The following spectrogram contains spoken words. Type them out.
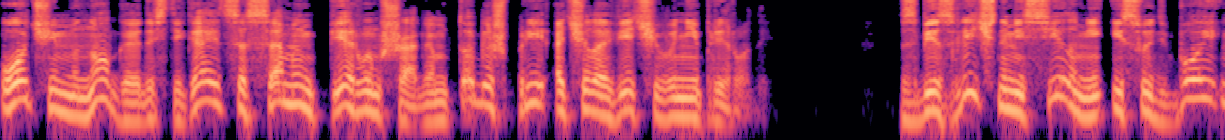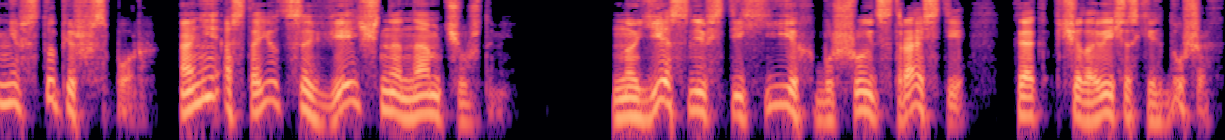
Очень многое достигается самым первым шагом, то бишь при очеловечивании природы. С безличными силами и судьбой не вступишь в спор, они остаются вечно нам чуждыми. Но если в стихиях бушуют страсти, как в человеческих душах,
